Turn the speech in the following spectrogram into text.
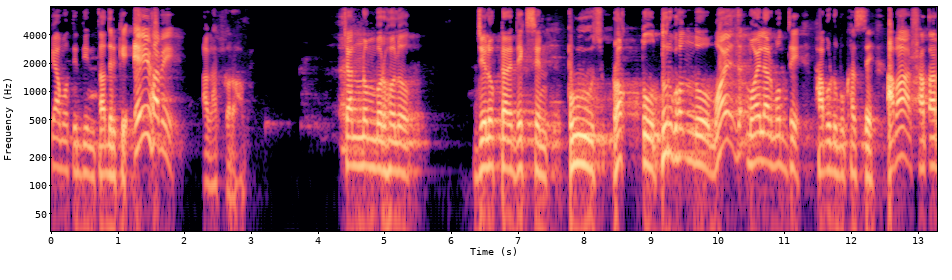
কেমতের দিন তাদেরকে এইভাবে আঘাত করা হবে। চার নম্বর হলো, যে লোকটারে দেখছেন পুষ রক্ত, দুর্গন্ধ ময়লার মধ্যে হাবুডুবু খাচ্ছে, আবার সাঁতার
